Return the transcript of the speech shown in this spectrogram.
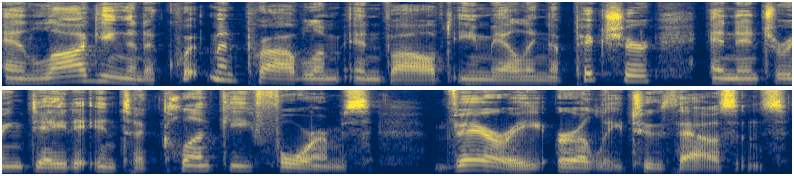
And logging an equipment problem involved emailing a picture and entering data into clunky forms. Very early 2000s.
